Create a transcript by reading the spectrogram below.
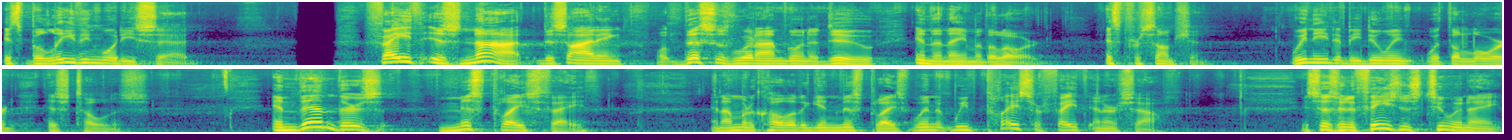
It's believing what He said. Faith is not deciding, well, this is what I'm going to do in the name of the Lord. It's presumption. We need to be doing what the Lord has told us. And then there's misplaced faith, and I'm going to call it again misplaced, when we place our faith in ourselves. It says in Ephesians 2 and 8,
